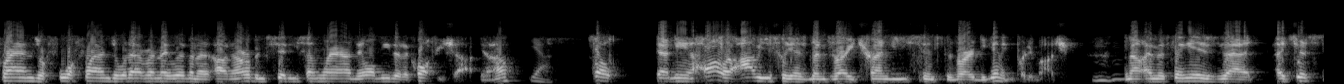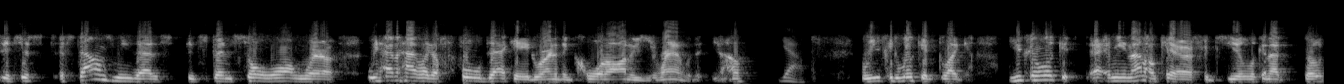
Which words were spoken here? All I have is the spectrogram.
friends or four friends or whatever, and they live in a, an urban city somewhere, and they all meet at a coffee shop, you know? yeah So, I mean, horror obviously has been very trendy since the very beginning, pretty much. hmm You know, and the thing is that it just it just astounds me that it's it's been so long where we haven't had like a full decade where anything caught on and just ran with it. You know, yeah where you could look at like you can look at. I mean, I don't care if it's you're looking at the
